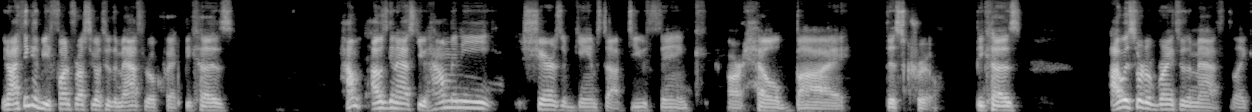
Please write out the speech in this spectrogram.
you know, I think it'd be fun for us to go through the math real quick because how I was going to ask you how many shares of GameStop do you think are held by this crew? Because I was sort of running through the math. Like,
